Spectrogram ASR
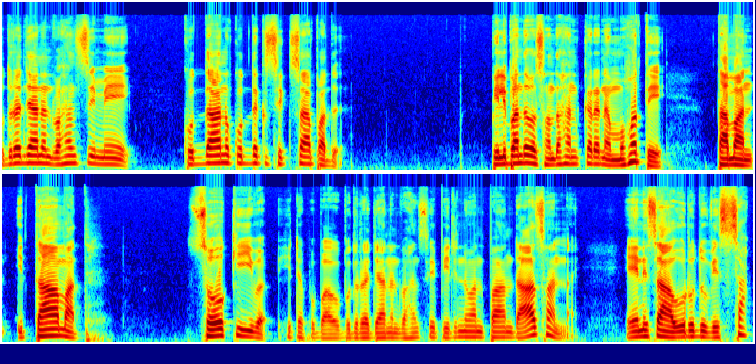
බුදුරජාණන් වහන්සේ මේ කුද්දානු කුද්දක ශික්ෂාපද පිළිබඳව සඳහන් කරන මොහොතේ තමන් ඉතාමත් සෝකීව හිටපු බව බුදුරජාණන් වහන්සේ පිරිනිවන් පාන් දාසන්නයි. ඒ නිසා අවුරුදු වෙස්සක්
